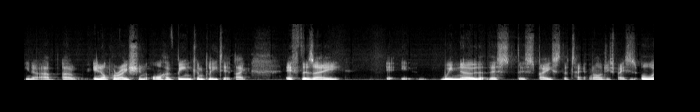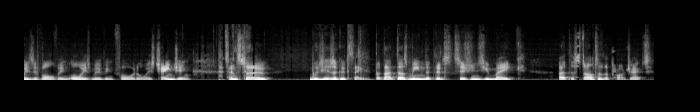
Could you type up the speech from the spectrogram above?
you know are, are, in operation or have been completed. Like if there's a we know that this this space, the technology space, is always evolving, always moving forward, always changing, That's and so, which is a good thing. But that does mean that the decisions you make at the start of the project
